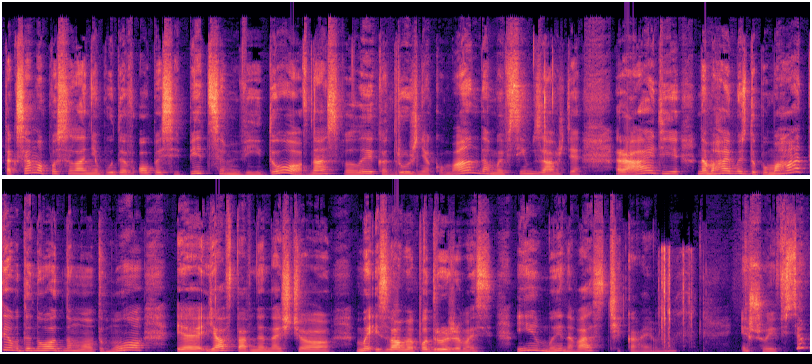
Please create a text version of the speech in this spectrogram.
Так само посилання буде в описі під цим відео. В нас велика дружня команда. Ми всім завжди раді, намагаємось допомагати один одному. Тому е, я впевнена, що ми із вами подружимось, і ми на вас чекаємо. І що, і все?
